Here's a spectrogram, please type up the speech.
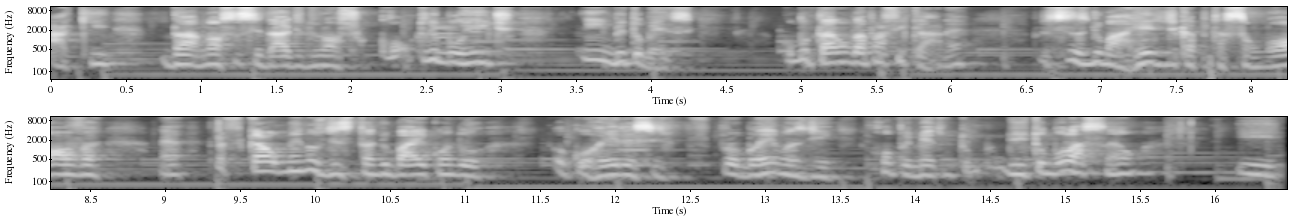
aqui da nossa cidade, do nosso contribuinte em Bitubense. Como tá, não dá para ficar, né? Precisa de uma rede de captação nova, né? Para ficar ao menos de stand-by quando ocorrer esses problemas de rompimento de tubulação e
